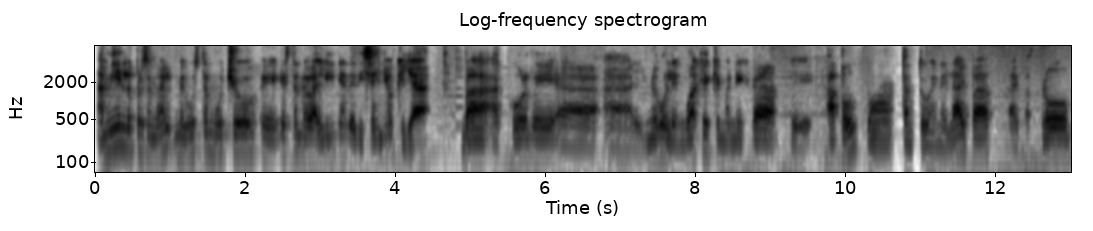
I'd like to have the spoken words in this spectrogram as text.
A mí en lo personal me gusta mucho eh, esta nueva línea de diseño que ya va acorde al nuevo lenguaje que maneja eh, Apple, tanto en el iPad, iPad Pro,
